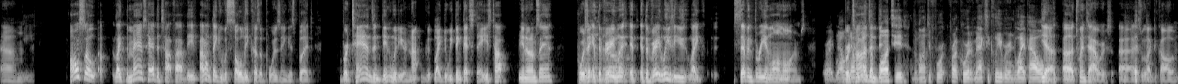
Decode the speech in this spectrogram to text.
Um, also, uh, like the Mavs had the top five. Dave. I don't think it was solely because of Porzingis, but Bertans and Dinwiddie are not good. Like, do we think that stays top? You know what I'm saying? Porzingis at the very at, at, the very least he's like seven three and long arms. Right now, Bertans now we got the and vaunted the vaunted front court of Maxi Kleber and Dwight Powell. Yeah, uh, Twin Towers, uh, as we like to call them.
